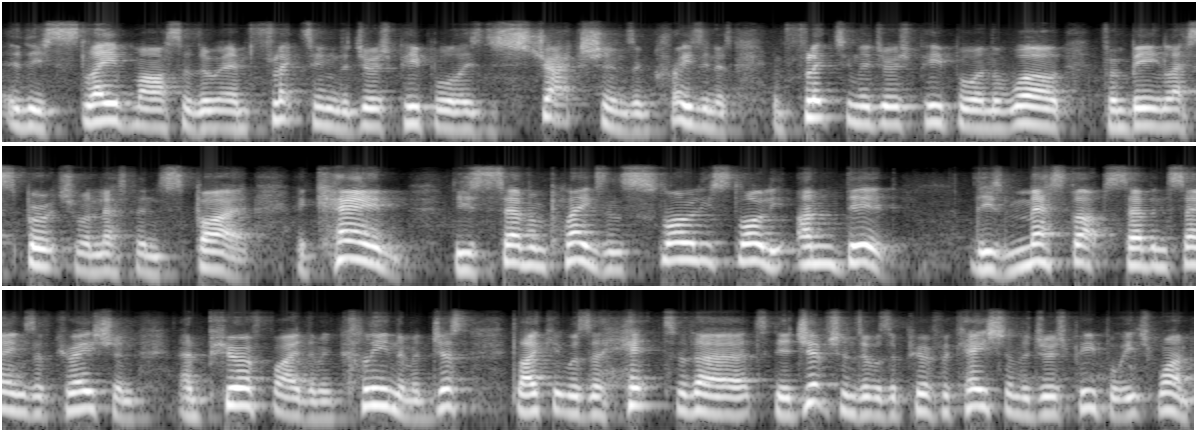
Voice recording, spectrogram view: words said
these slave masters that were inflicting the Jewish people these distractions and craziness, inflicting the Jewish people and the world from being less spiritual and less inspired. It came, these seven plagues, and slowly, slowly undid these messed up seven sayings of creation and purify them and clean them. And just like it was a hit to the, to the Egyptians, it was a purification of the Jewish people. Each one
